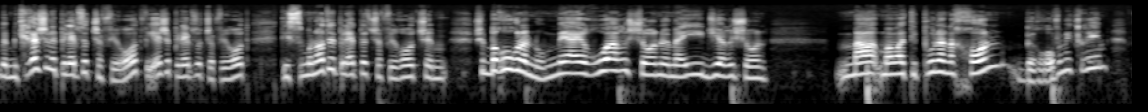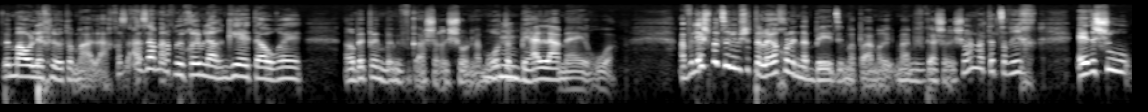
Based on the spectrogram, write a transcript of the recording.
במקרה של אפילפסיות שפירות, ויש אפילפסיות שפירות, תסמונות אפילפסיות שפירות שהם, שברור לנו מהאירוע הראשון ומהאי-ג'י הראשון, מה, מה הטיפול הנכון ברוב המקרים, ומה הולך להיות המהלך. אז, אז אנחנו יכולים להרגיע את ההורה הרבה פעמים במפגש הראשון, למרות mm-hmm. הבהלה מהאירוע. אבל יש מצבים שאתה לא יכול לנבא את זה מהפעם, מהמפגש הראשון, ואתה צריך איזשהו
